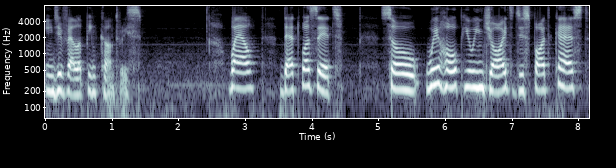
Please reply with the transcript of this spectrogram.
in developing countries? Well that was it. So we hope you enjoyed this podcast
